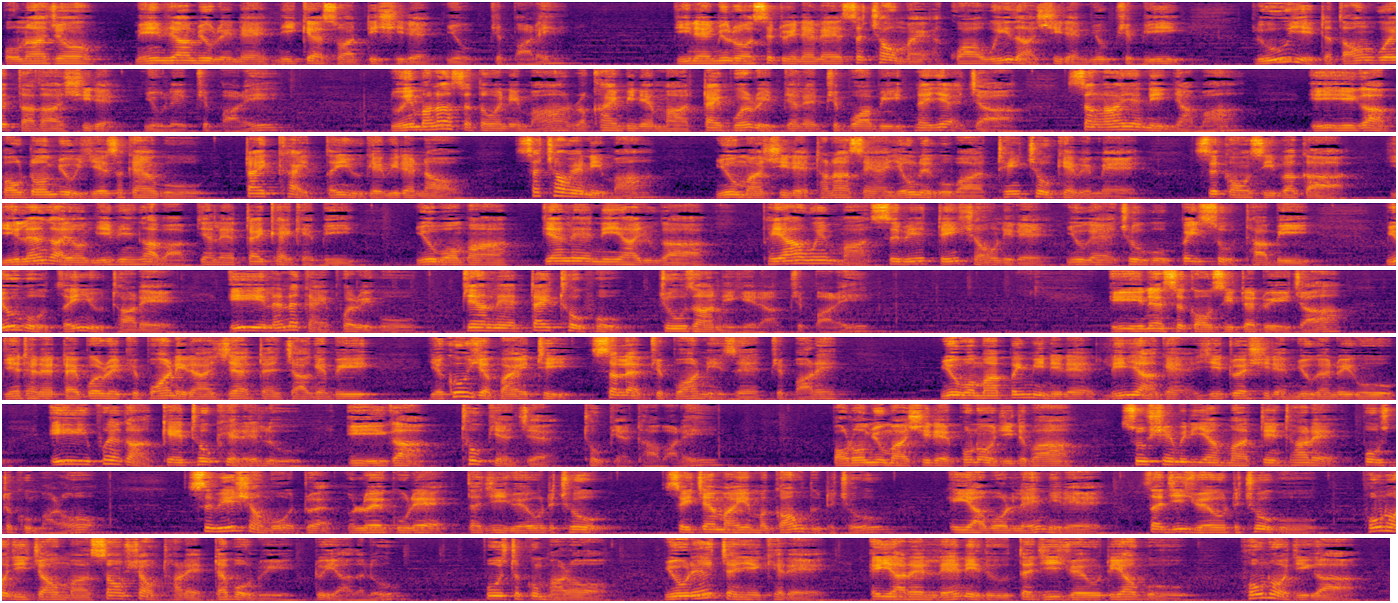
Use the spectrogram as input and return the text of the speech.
ပုံနာကျွန်းမင်းပြားမြို့တွေနဲ့နီးကပ်စွာတည်ရှိတဲ့မြို့ဖြစ်ပါတယ်။ ပြည်နယ်မြို့တော်စစ်တွေနဲ့လည်း16မိုင်အကွာဝေးသာရှိတဲ့မြို့ဖြစ်ပြီးလူဦးရေ1000ခွဲသာသာရှိတဲ့မြို့လေးဖြစ်ပါတယ်။လွေမာလာ73ရက်နေ့မှာရခိုင်ပြည်နယ်မှာတိုက်ပွဲတွေပြန်လည်ဖြစ်ပွားပြီး2ရက်အကြာ15ရက်နေ့ညမှာအေအေကပေါတောမြို့ရဲစခန်းကိုတိုက်ခိုက်သိမ်းယူခဲ့ပြီးတဲ့နောက်16ရက်နေ့မှာမြို့မှာရှိတဲ့ဌာနဆိုင်ရာရုံးတွေကိုပါထိန်းချုပ်ခဲ့ပေမဲ့စစ်ကောင်စီဘက်ကရေလန်းကရောမြေပြင်ကပါပြန်လည်တိုက်ခိုက်ခဲ့ပြီးမြို့ပေါ်မှာပြန်လည်နေရာယူကာ ဖျားဝင်းမှာစစ်ဘေးတိမ်းရှောင်နေတဲ့မြို့ကန်အချို့ကိုပိတ်ဆို့ထားပြီးမြို့ကိုသိမ်းယူထားတဲ့အေအေလက်နက်ကင်ဖွဲ့တွေကိုပြန်လည်တိုက်ထုတ်ဖို့စ조사နေကြတာဖြစ်ပါတယ်။အေအေနဲ့စစ်ကောင်စီတပ်တွေကြားပြင်းထန်တဲ့တိုက်ပွဲတွေဖြစ်ပွားနေတာရက်တန်ကြာခဲ့ပြီးယခုရက်ပိုင်းအထိဆက်လက်ဖြစ်ပွားနေဆဲဖြစ်ပါတယ်။မြို့ပေါ်မှာပိတ်မိနေတဲ့400ခန့်အရေးတွက်ရှိတဲ့မြို့ကန်တွေကိုအေအေဖွဲ့ကကယ်ထုတ်ခဲ့တယ်လို့အေအေကထုတ်ပြန်ချက်ထုတ်ပြန်ထားပါတယ်။ ပေါတော်မြို့မှာရှိတဲ့ဖုန်းတော်ကြီးတစ်ပါးဆိုရှယ်မီဒီယာမှာတင်ထားတဲ့ post တစ်ခုမှာတော့စစ်ဘေးရှောင်ဖို့အတွက်မလွယ်ကူတဲ့တက်ကြီးရွယ်အိုတချို့စိတ်ကြမ်းမာရေးမကောင်းသူတချို့အေယာဘောလဲနေတဲ့တက်ကြီးရွယ်အိုတချို့ကိုဖုန်းတော်ကြီးကျောင်းမှာစောင့်ရှောက်ထားတဲ့ဓာတ်ပုံတွေတွေ့ရသလို post တစ်ခုမှာတော့မြို့ထဲကြံရိတ်ခဲ့တဲ့အေယာထဲလဲနေသူတက်ကြီးရွယ်အိုတယောက်ကိုဖုန်းတော်ကြီးက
